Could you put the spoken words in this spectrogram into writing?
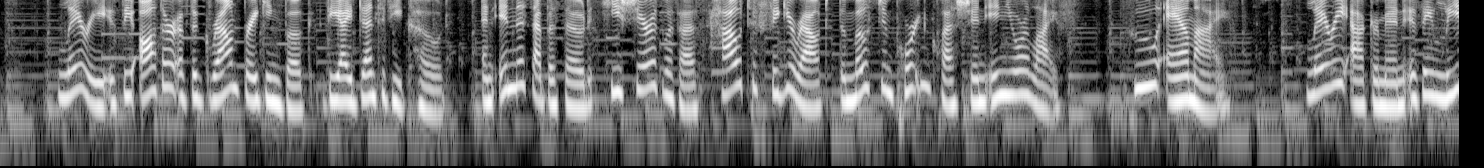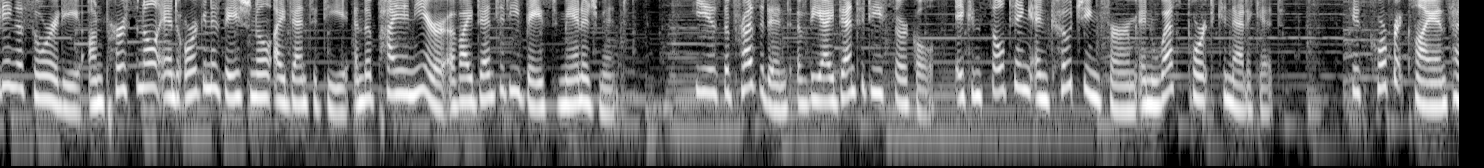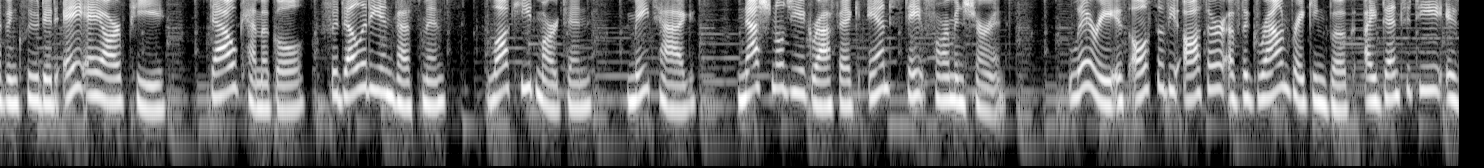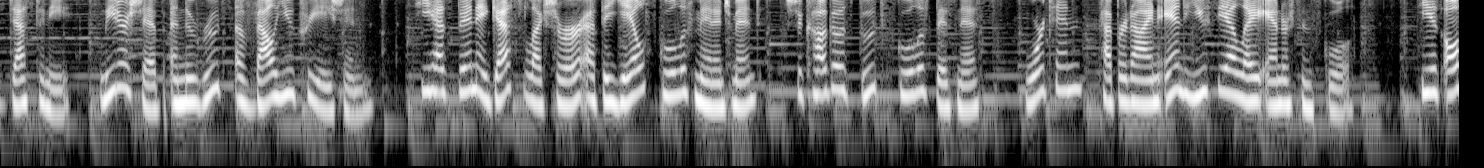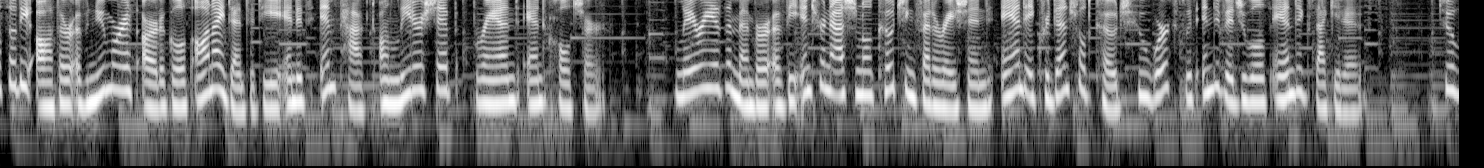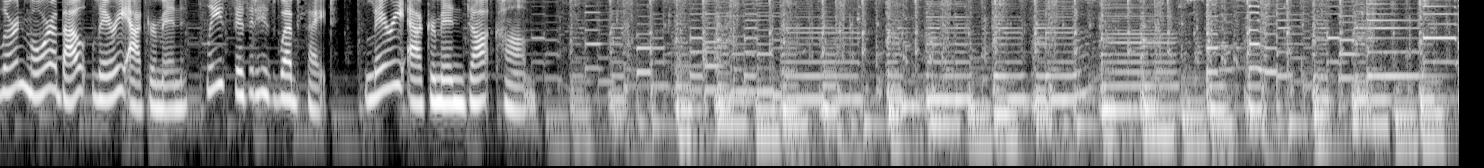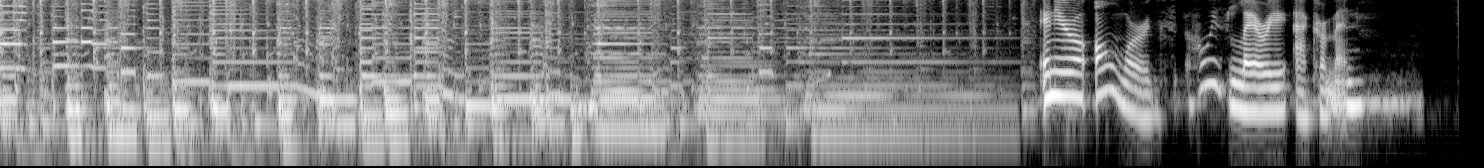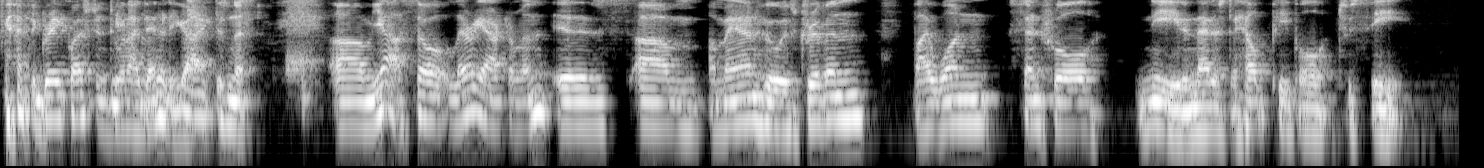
Larry is the author of the groundbreaking book, The Identity Code. And in this episode, he shares with us how to figure out the most important question in your life Who am I? Larry Ackerman is a leading authority on personal and organizational identity and the pioneer of identity based management. He is the president of the Identity Circle, a consulting and coaching firm in Westport, Connecticut. His corporate clients have included AARP, Dow Chemical, Fidelity Investments, Lockheed Martin, Maytag, National Geographic, and State Farm Insurance. Larry is also the author of the groundbreaking book Identity is Destiny Leadership and the Roots of Value Creation. He has been a guest lecturer at the Yale School of Management, Chicago's Booth School of Business, Wharton, Pepperdine, and UCLA Anderson School. He is also the author of numerous articles on identity and its impact on leadership, brand, and culture. Larry is a member of the International Coaching Federation and a credentialed coach who works with individuals and executives. To learn more about Larry Ackerman, please visit his website, larryackerman.com. In your own words, who is Larry Ackerman? That's a great question to an identity guy, isn't it? Um, yeah, so Larry Ackerman is um, a man who is driven by one central need, and that is to help people to see.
